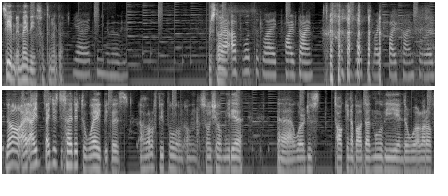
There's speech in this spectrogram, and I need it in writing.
See, maybe something like that. Yeah, it's a new movie. First Yeah. I've watched it like five times. I've watched it like five times already. No, I, I, I just decided to wait because a lot of people on, on social media uh, were just talking about that movie and there were a lot of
